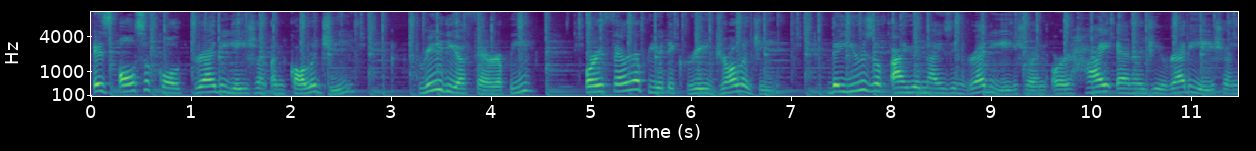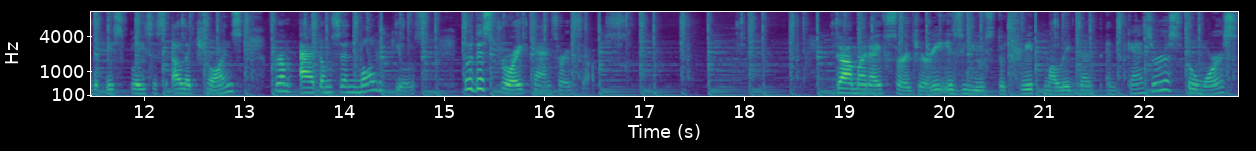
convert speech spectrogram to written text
is also called radiation oncology, radiotherapy, or therapeutic radiology, the use of ionizing radiation or high-energy radiation that displaces electrons from atoms and molecules to destroy cancer cells. Gamma knife surgery is used to treat malignant and cancerous tumors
